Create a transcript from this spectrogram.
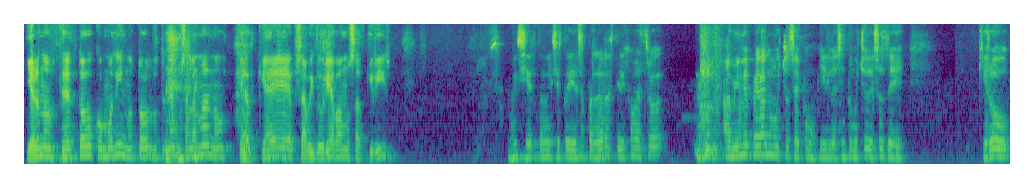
Y ahora no, todo comodino, todo lo tenemos a la mano. ¿Qué, qué sabiduría vamos a adquirir? Muy cierto, muy cierto. Y esas palabras que dijo maestro, a mí me pegan mucho, o sea, como que le siento mucho de esos de quiero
